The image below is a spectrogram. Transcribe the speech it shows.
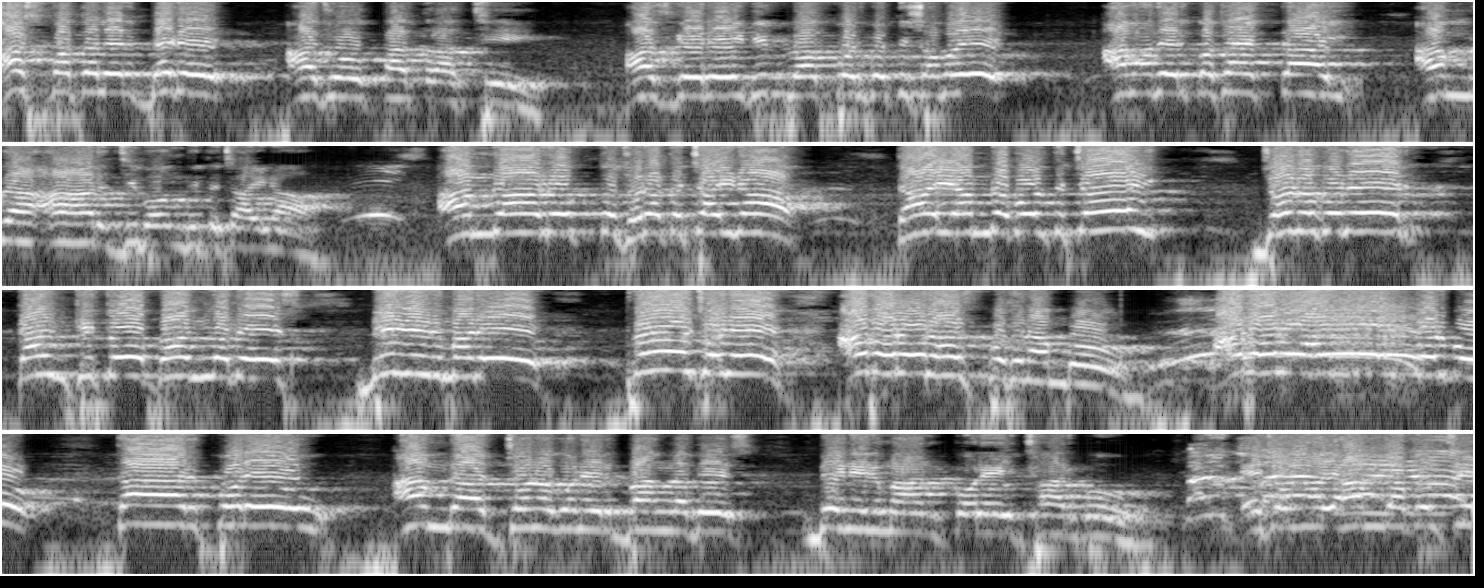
হাসপাতালের বেডে আজও কাতরাচ্ছে। আজকের এই বিপ্লব পরবর্তী সময়ে আমাদের কথা একটাই, আমরা আর জীবন দিতে চাই না। আমরা রক্ত ঝরাতে চাই না। তাই আমরা বলতে চাই, জনগণের কাঙ্ক্ষিত বাংলাদেশ বিনির্মাণে প্রয়োজনে আবারও রাজপথে নামবো, আবারও আন্দোলন করব। তারপরেও আমরা জনগণের বাংলাদেশ বেনির্মাণ করে ছাড়বো। এজন্যই আমরা বলছি,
